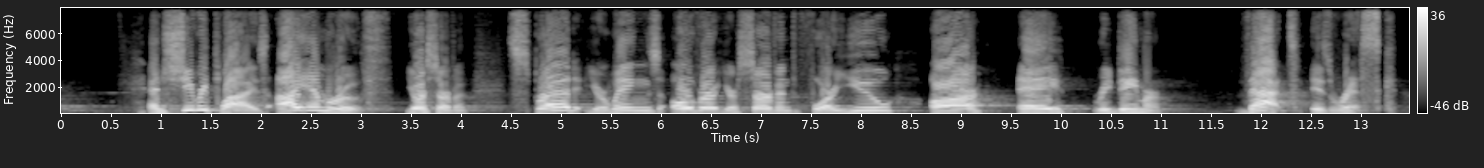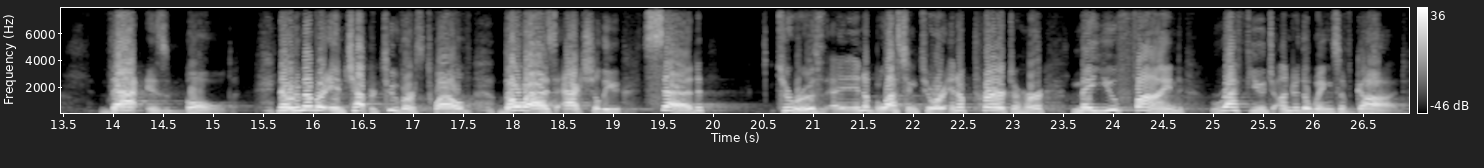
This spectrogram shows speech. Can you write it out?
And she replies, I am Ruth, your servant. Spread your wings over your servant, for you are a redeemer. That is risk. That is bold. Now, remember in chapter 2, verse 12, Boaz actually said to Ruth, in a blessing to her, in a prayer to her, May you find refuge under the wings of God.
